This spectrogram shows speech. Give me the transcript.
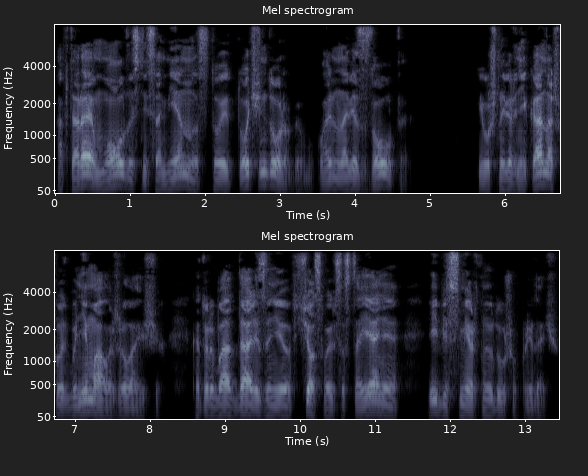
А вторая молодость, несомненно, стоит очень дорого, буквально на вес золота. И уж наверняка нашлось бы немало желающих, которые бы отдали за нее все свое состояние и бессмертную душу в придачу.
